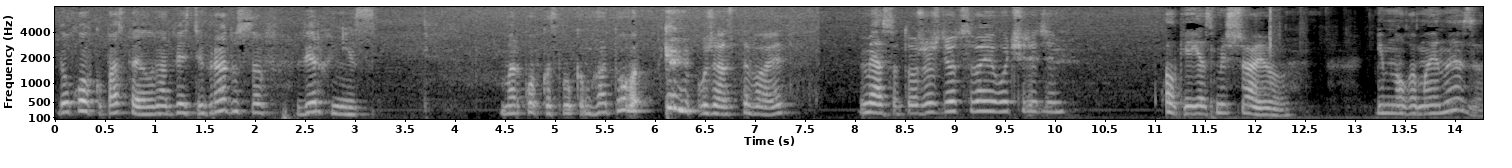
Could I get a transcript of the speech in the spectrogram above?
Духовку поставила на 200 градусов вверх-вниз. Морковка с луком готова. Уже остывает. Мясо тоже ждет своей очереди. Я смешаю немного майонеза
